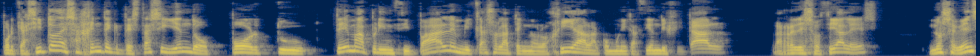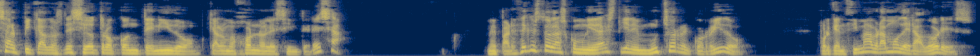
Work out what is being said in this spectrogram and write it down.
Porque así toda esa gente que te está siguiendo por tu tema principal, en mi caso la tecnología, la comunicación digital, las redes sociales, no se ven salpicados de ese otro contenido que a lo mejor no les interesa. Me parece que esto de las comunidades tiene mucho recorrido porque encima habrá moderadores,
